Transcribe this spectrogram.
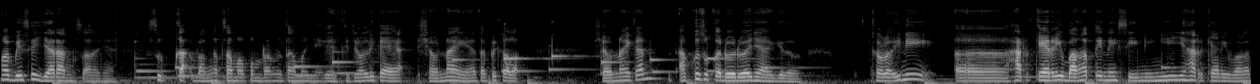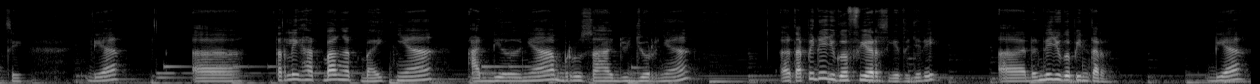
Mah biasanya jarang soalnya. Suka banget sama pemeran utamanya ya, kecuali kayak Shona ya tapi kalau Shawnai kan aku suka dua-duanya gitu. Kalau ini uh, hard carry banget ini sih Ninggi hard carry banget sih. Dia uh, terlihat banget baiknya adilnya berusaha jujurnya. Uh, tapi dia juga fierce gitu jadi uh, dan dia juga pinter. Dia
